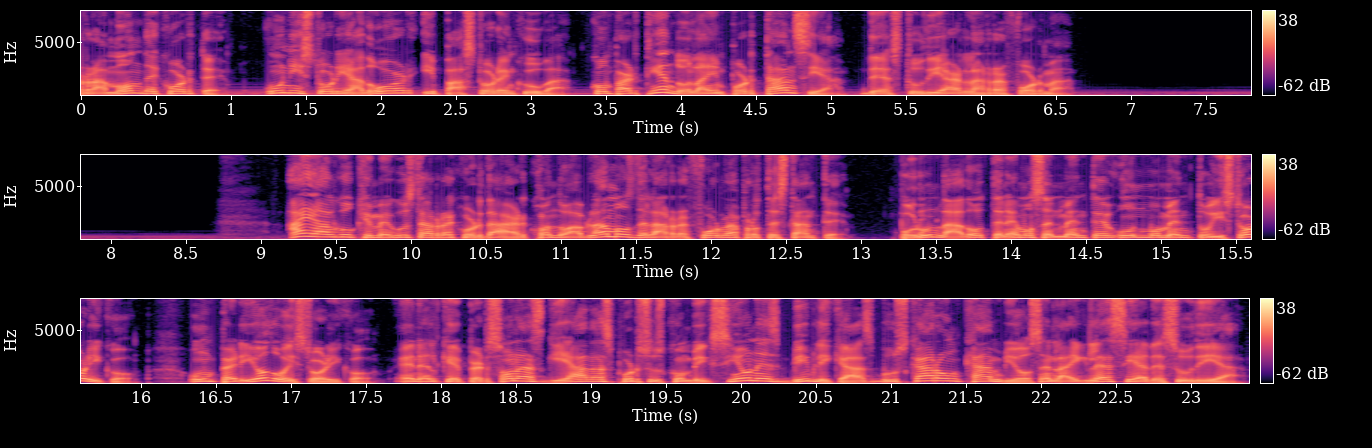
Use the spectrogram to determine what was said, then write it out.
Ramón de Corte, un historiador y pastor en Cuba, compartiendo la importancia de estudiar la Reforma. Hay algo que me gusta recordar cuando hablamos de la Reforma protestante. Por un lado, tenemos en mente un momento histórico, un periodo histórico, en el que personas guiadas por sus convicciones bíblicas buscaron cambios en la iglesia de su día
